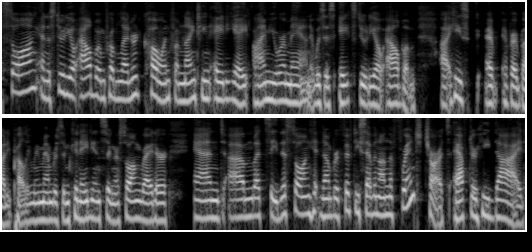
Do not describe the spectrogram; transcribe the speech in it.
song and a studio album from Leonard Cohen from 1988, I'm Your Man. It was his eighth studio album. Uh, he's, everybody probably remembers him, Canadian singer songwriter. And um, let's see, this song hit number 57 on the French charts after he died.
